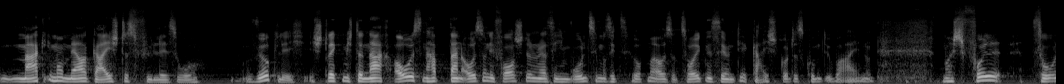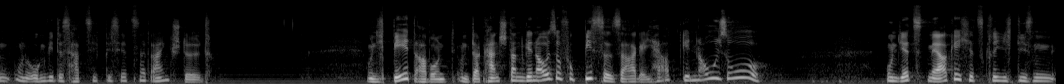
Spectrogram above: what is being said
mag immer mehr Geistesfülle so wirklich. Ich strecke mich danach aus und habe dann auch so eine Vorstellung, dass ich im Wohnzimmer sitze, hört man auch so Zeugnisse und der Geist Gottes kommt überein. Und man ist voll so und, und irgendwie das hat sich bis jetzt nicht eingestellt. Und ich bete aber und, und da kann ich dann genauso verbissen sagen, Herr, genau so. Und jetzt merke ich, jetzt kriege ich diesen,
